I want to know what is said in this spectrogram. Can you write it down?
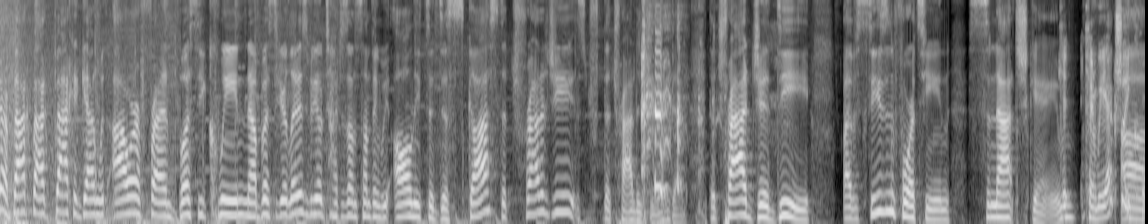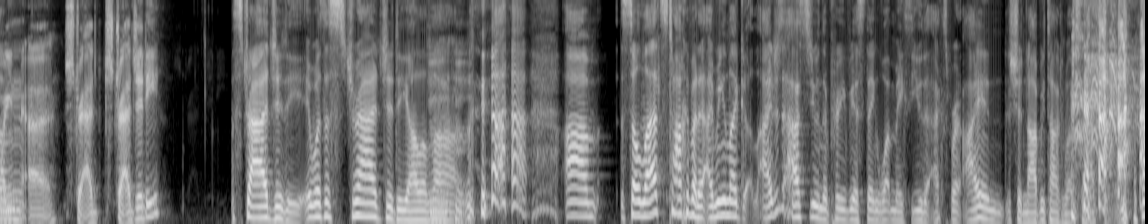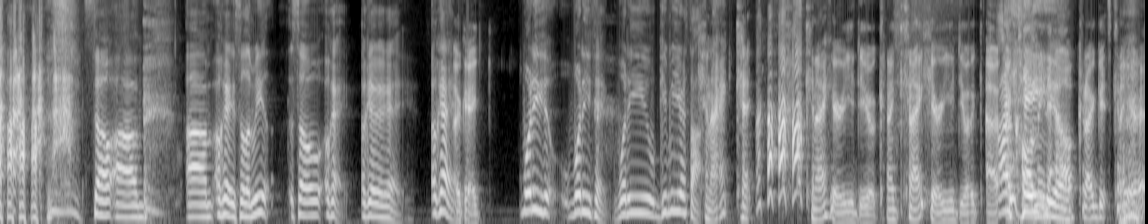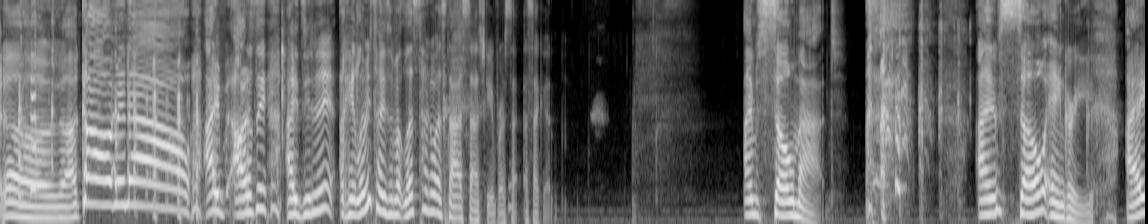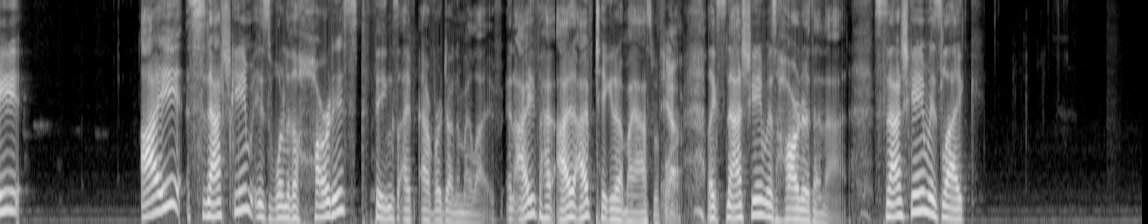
We are back, back, back again with our friend Bussy Queen. Now, Bussy, your latest video touches on something we all need to discuss: the tragedy, the tragedy, dead. the tragedy of season 14, Snatch Game. Can, can we actually coin Um, uh, strag- strategy? strategy. It was a strategy all along. um, so let's talk about it. I mean, like I just asked you in the previous thing, what makes you the expert? I should not be talking about snatching. so, um, um, okay. So let me. So okay, okay, okay, okay. Okay, What do you What do you think? What do you give me your thoughts? can I can can I hear you do? Can I can I hear you do a, a, I a call me hate now? you. Can I get can I hear it? Oh God, call me now! I honestly, I didn't. Okay, let me tell you something. Let's talk about Snatch Snatch Game for a, sec- a second. I'm so mad. I am so angry. I I Snatch Game is one of the hardest things I've ever done in my life, and I've ha- I, I've taken it up my ass before. Yeah. Like Snatch Game is harder than that. Snatch Game is like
